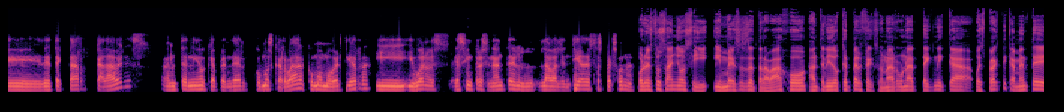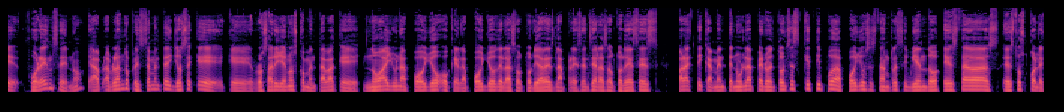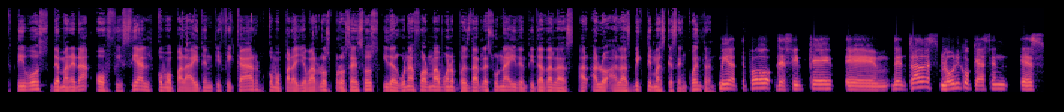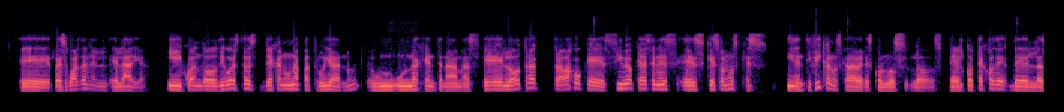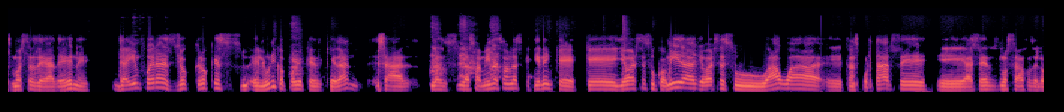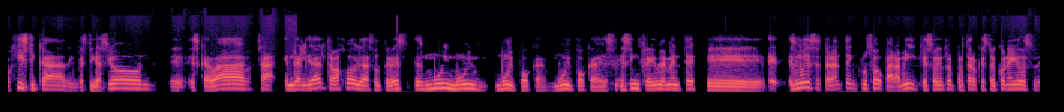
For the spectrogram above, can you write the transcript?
detectar cadáveres han tenido que aprender cómo escarbar, cómo mover tierra y, bueno, es, es impresionante la valentía de estas personas. Por estos años y, meses de trabajo han tenido que perfeccionar una técnica pues prácticamente forense, ¿no? Hablando precisamente, yo sé que, que Rosario ya nos comentaba que no hay un apoyo o que el apoyo de las autoridades, la presencia de las autoridades es prácticamente nula, pero entonces, ¿qué tipo de apoyos están recibiendo estas, estos colectivos de manera oficial, como para identificar, como para llevar los procesos y de alguna forma, bueno, pues darles una identidad a las, a, las víctimas que se encuentran? Mira, te puedo decir que eh, de entradas lo único que hacen es eh, resguardan el, área. Y cuando digo esto es dejan una patrulla, ¿no? Un, agente nada más. El otro trabajo que sí veo que hacen es, es que son los que identifican los cadáveres con los, los el cotejo de, de, las muestras de ADN. De ahí en fuera, yo creo que es el único apoyo que, que dan. O sea, las, las, familias son las que tienen que, que, llevarse su comida, llevarse su agua, eh, transportarse, eh, hacer los trabajos de logística, de investigación, eh, escarbar. O sea, en realidad el trabajo de las autoridades es muy, muy, muy poca, muy poca. Es, es increíblemente, eh, eh, es muy desesperante incluso para mí, que soy reportero, que estoy con ellos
